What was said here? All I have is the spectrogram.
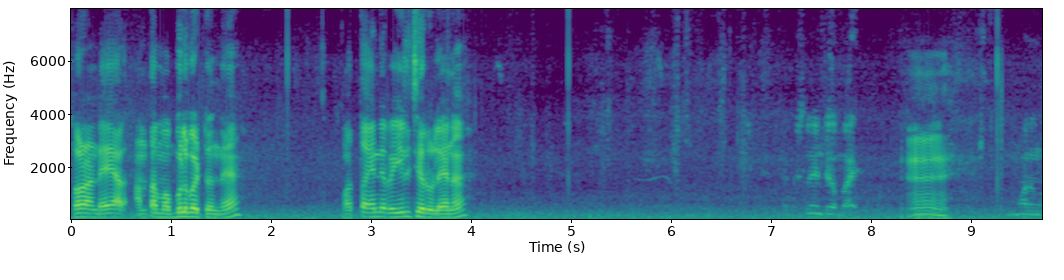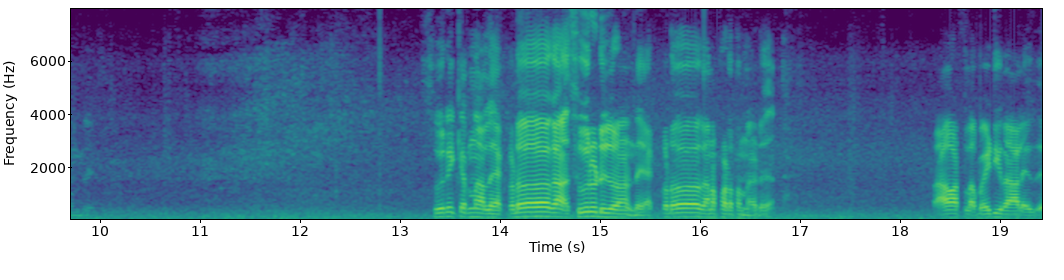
చూడండి అంత మబ్బులు పట్టి ఉంది మొత్తం అన్ని రొయ్యల చెరువులేను? సూర్యకిరణాలు ఎక్కడో సూర్యుడు చూడండి ఎక్కడో కనపడుతున్నాడు. రావట్లా బయటికి రాలేదు.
